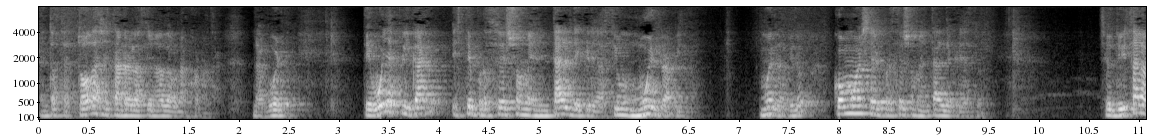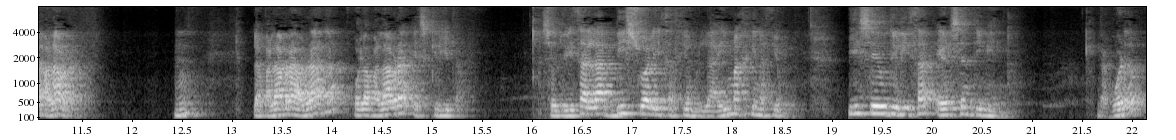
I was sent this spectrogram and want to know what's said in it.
Entonces, todas están relacionadas unas con otras. ¿De acuerdo? Te voy a explicar este proceso mental de creación muy rápido. Muy rápido. ¿Cómo es el proceso mental de creación? Se utiliza la palabra. La palabra hablada o la palabra escrita. Se utiliza la visualización, la imaginación. Y se utiliza el sentimiento. ¿De acuerdo?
